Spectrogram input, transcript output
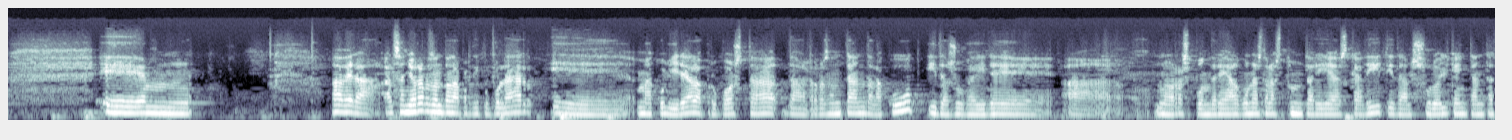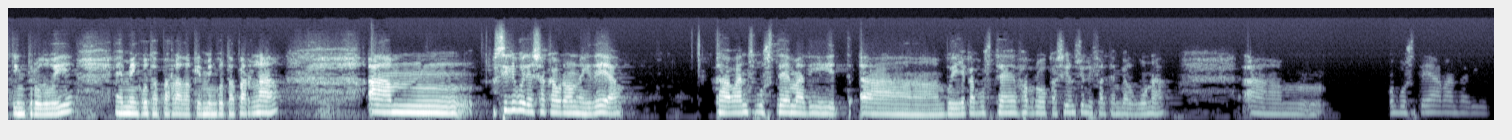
A veure, el senyor representant del Partit Popular eh, m'acolliré a la proposta del representant de la CUP i desobeiré, eh, no respondré a algunes de les tonteries que ha dit i del soroll que ha intentat introduir. Hem vingut a parlar del que hem vingut a parlar. Um, sí li vull deixar caure una idea que abans vostè m'ha dit, eh, vull dir que vostè fa provocacions i li fa també alguna, um, vostè abans ha dit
